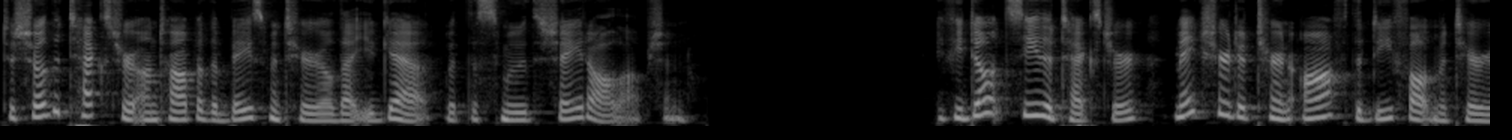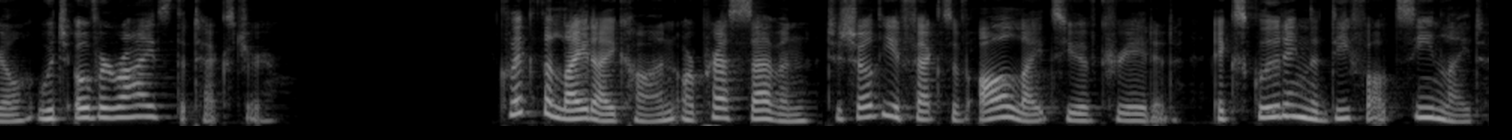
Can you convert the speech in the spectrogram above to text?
to show the texture on top of the base material that you get with the Smooth Shade All option. If you don't see the texture, make sure to turn off the default material, which overrides the texture. Click the light icon or press 7 to show the effects of all lights you have created, excluding the default scene light.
